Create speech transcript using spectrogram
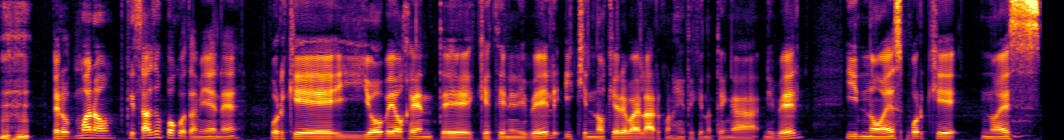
Ujú. Pero bueno, quizás un poco también, ¿eh? Porque yo veo gente que tiene nivel y que no quiere bailar con gente que no tenga nivel. Y no es porque, no es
